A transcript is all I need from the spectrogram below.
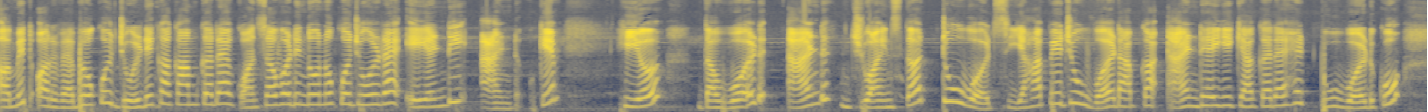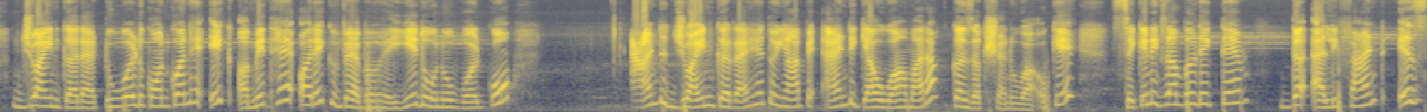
अमित और वैभव को जोड़ने का काम कर रहा है। कौन सा वर्ड इन दोनों को जोड़ रहा है? A N D and okay here the word and joins the two words. यहाँ पे जो वर्ड आपका एंड है, ये क्या कर रहा है? टू वर्ड को ज्वाइन कर रहा है। टू वर्ड कौन कौन है? एक अमित है और एक वैभव है। ये दोनों वर्ड को एंड ज्वाइन कर रहे हैं। तो यहाँ पे एंड क्या हुआ? हमारा कंजक्शन हुआ, ओके? सेकेंड एग्ज़ाम्पल देखते हैं। The elephant is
